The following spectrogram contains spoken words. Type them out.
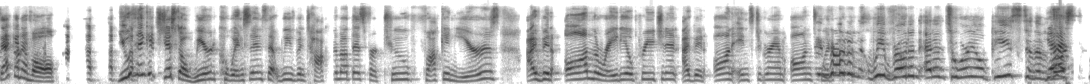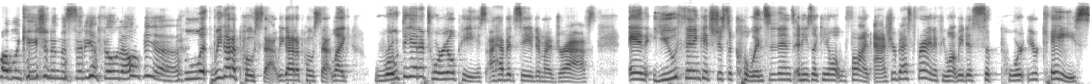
second of all, you think it's just a weird coincidence that we've been talking about this for two fucking years? I've been on the radio preaching it. I've been on Instagram, on Twitter. We wrote an, we wrote an editorial piece to the yes. publication in the city of Philadelphia. We got to post that. We got to post that. Like, wrote the editorial piece. I have it saved in my drafts. And you think it's just a coincidence. And he's like, you know what? Well, fine. As your best friend, if you want me to support your case,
